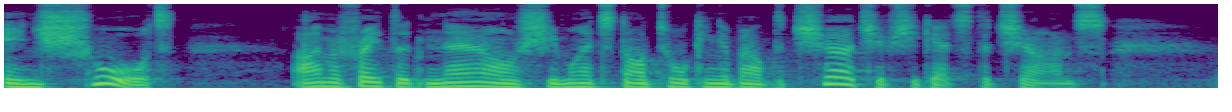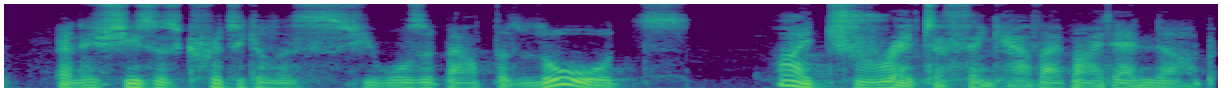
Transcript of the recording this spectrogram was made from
In short, I'm afraid that now she might start talking about the church if she gets the chance. And if she's as critical as she was about the Lords, I dread to think how that might end up.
